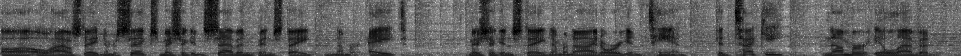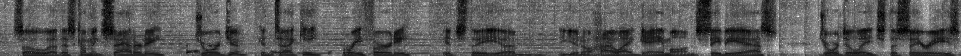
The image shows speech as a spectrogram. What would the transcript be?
Uh, Ohio State number six, Michigan seven, Penn State number eight, Michigan State number nine, Oregon ten, Kentucky number eleven. So uh, this coming Saturday, Georgia, Kentucky, three thirty. It's the um, you know highlight game on CBS. Georgia leads the series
